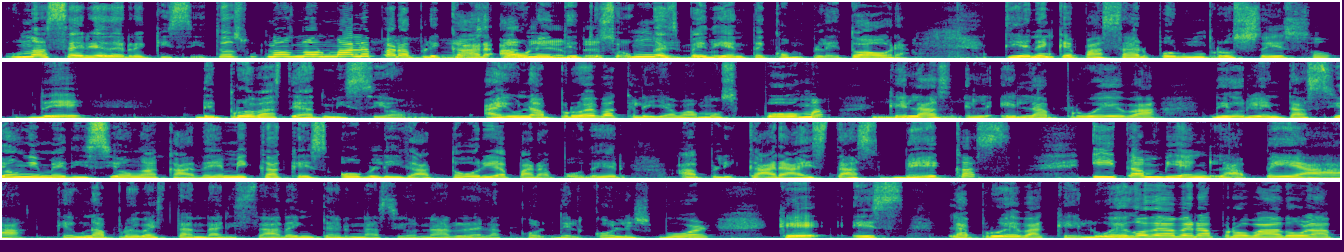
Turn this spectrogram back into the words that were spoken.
una serie de requisitos los normales para aplicar a una institución, un expediente completo. Ahora, tienen que pasar por un proceso de, de pruebas de admisión hay una prueba que le llamamos POMA, que es la, prueba de orientación y medición académica que es obligatoria para poder aplicar a estas becas. Y también la PAA, que es una prueba estandarizada internacional del College Board, que es la prueba que luego de haber aprobado la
